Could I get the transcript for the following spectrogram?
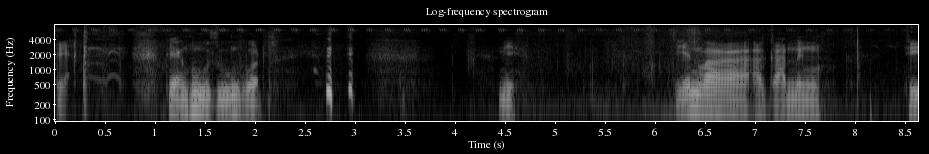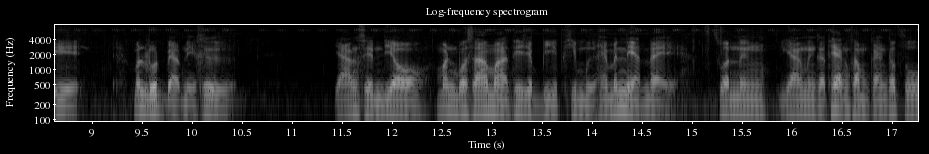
แตกแทงหูสูงปวดนี่เห็นว่าอาการหนึ่ง ที่มันหลุดแบบนี้คือยางเส้นเดียว มันบ่สามารถที่จะบีบขี้มือให้มันแน่นได้ส่วนหนึ่งอย่างหนึ่งกับแท่งซ้ำกันก็ตัว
